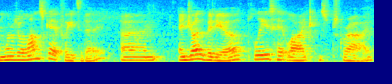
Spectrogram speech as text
I'm going to do a landscape for you today. Um, enjoy the video, please hit like and subscribe.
